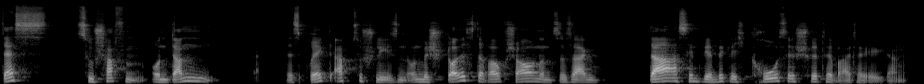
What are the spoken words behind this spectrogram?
das zu schaffen und dann das Projekt abzuschließen und mit Stolz darauf schauen und zu sagen, da sind wir wirklich große Schritte weitergegangen.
